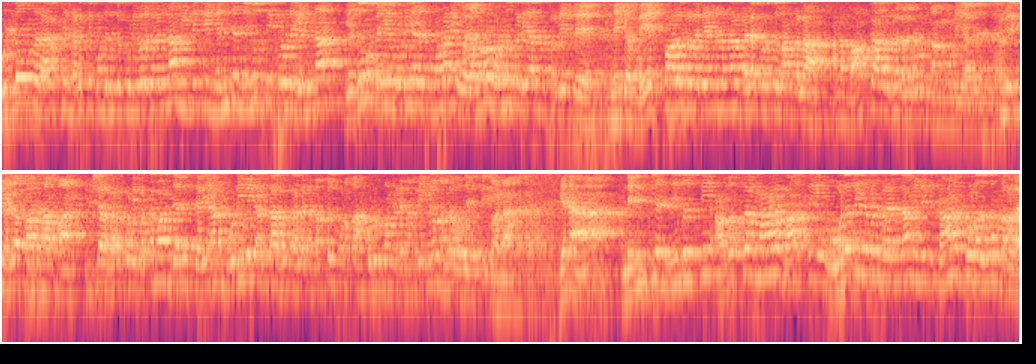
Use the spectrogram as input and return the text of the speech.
புல்டோசர் அரசியல் நடத்தி கொண்டிருக்கக்கூடியவர்கள் எல்லாம் இன்னைக்கு நெஞ்ச நிமிர்த்தி கொண்டு என்ன எதுவும் செய்ய முடியும். எனக்கு முன்னாடி எவனும் ஒன்றும் கிடையாதுன்னு சொல்லிட்டு நீங்க வேட்பாளர்களை வேண்டுமென்றால் விலை கொடுத்து வாங்கலாம். ஆனா வாக்காளர்களை விலை கொடுத்து வாங்க முடியாது. அன்பிற்கு நல்ல பாதுகாப்பான். இன்ஷால வரக்கூடிய பத்தொன்பதாம் தேதி சரியான முடிவை அல்லாஹ் தாலா மக்கள் மூலமாக கொடுப்பான் என்ற நம்பிக்கையிலும் நல்ல உதவி செய்வானாக. ஏன்னா நெஞ்ச நிமிர்த்தி அவசரமான வார்த்தையை உளறியவர்கள் எல்லாம் இன்னைக்கு காண போனதுதான் வரல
